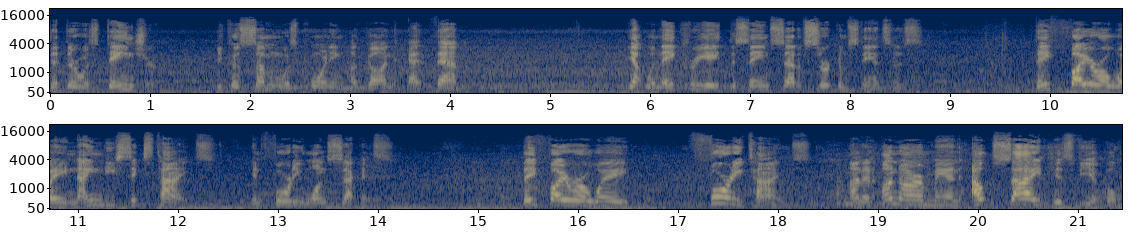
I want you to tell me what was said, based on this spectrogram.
that there was danger because someone was pointing a gun at them. Yet when they create the same set of circumstances, they fire away 96 times in 41 seconds they fire away 40 times on an unarmed man outside his vehicle.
